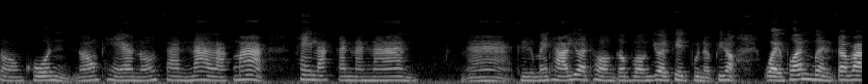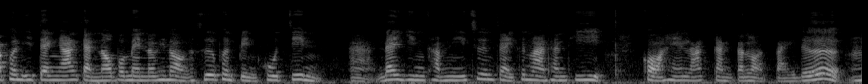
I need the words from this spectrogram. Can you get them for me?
สองคน น้องแพรวน้องซันน่ารักมาก ให้รักกันนานๆ อ่าถือไม้เท้ายอดทองกระบองยอดเพชรปุ่นนะพี่น้องไหวพรเหมือนกับว่าเพิ่นอีแต่งงานกันเนาะโบแมนเนาะพี่น้องก็คือเพิ่นเป็นคู่จิ้นอ่าได้ยินคำนี้ชื่นใจขึ้นมาทันทีขอให้รักกันตลอดไปเด้ออื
